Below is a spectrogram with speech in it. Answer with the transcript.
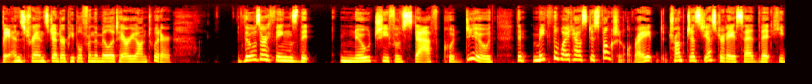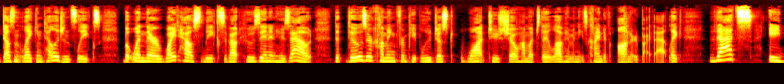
bans transgender people from the military on Twitter. Those are things that no chief of staff could do that make the White House dysfunctional, right? Trump just yesterday said that he doesn't like intelligence leaks, but when there are White House leaks about who's in and who's out, that those are coming from people who just want to show how much they love him and he's kind of honored by that. Like that's a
